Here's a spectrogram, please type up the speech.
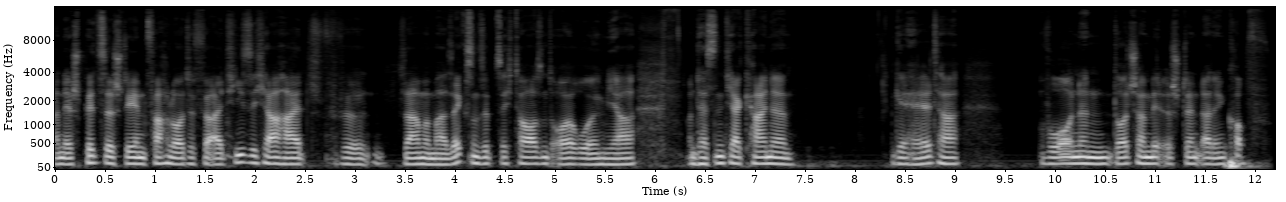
an der Spitze stehen Fachleute für IT-Sicherheit für, sagen wir mal, 76.000 Euro im Jahr. Und das sind ja keine Gehälter, wo ein deutscher Mittelständler den Kopf,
